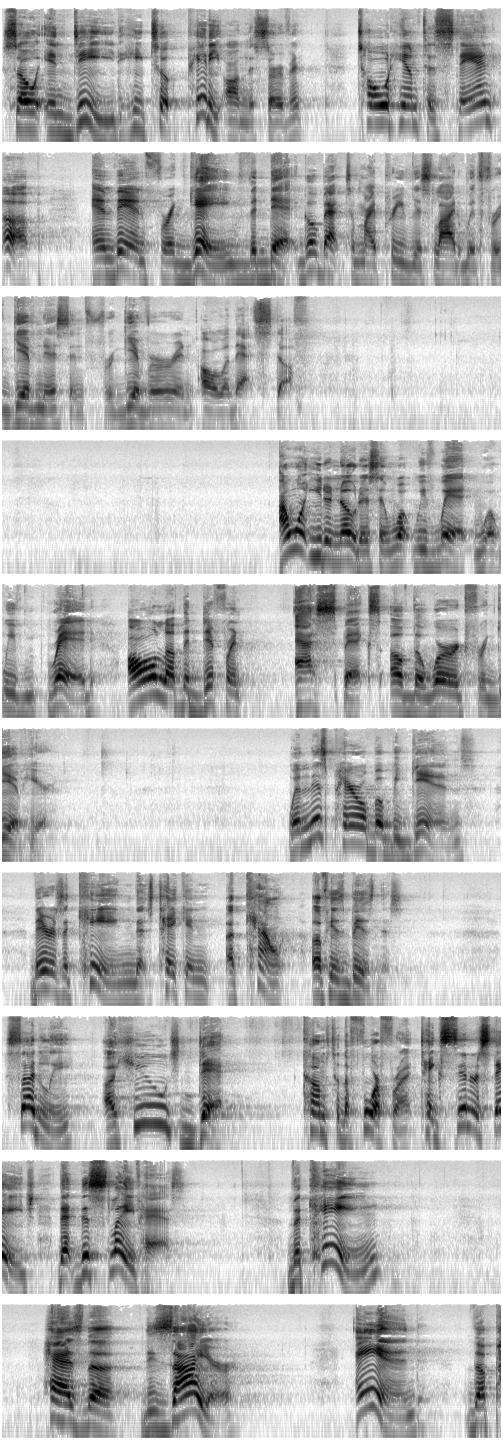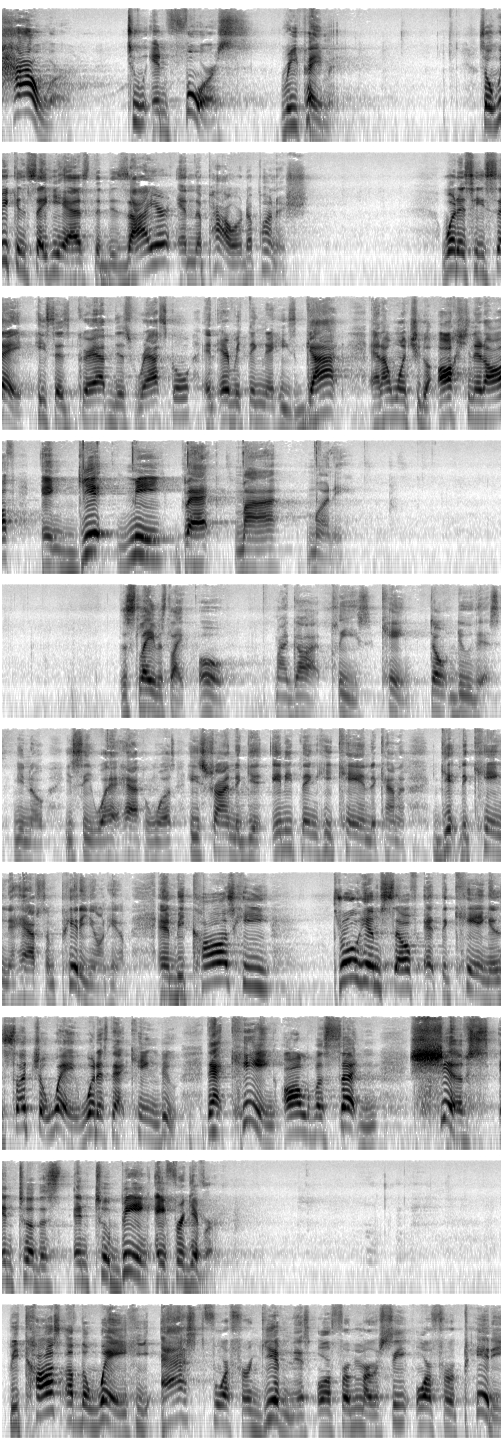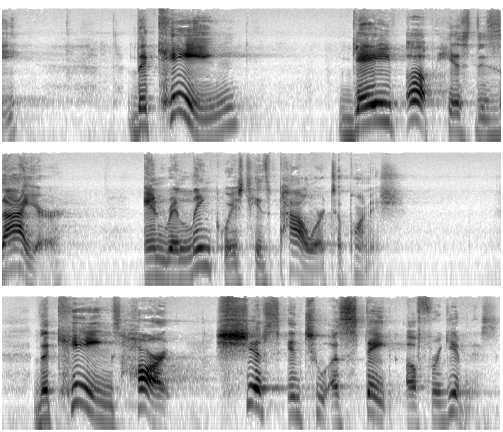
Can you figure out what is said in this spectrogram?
So indeed, he took pity on the servant, told him to stand up, and then forgave the debt. Go back to my previous slide with forgiveness and forgiver and all of that stuff. I want you to notice in what we've read, what we've read, all of the different aspects of the word forgive here. When this parable begins, there is a king that's taking account of his business. Suddenly, a huge debt comes to the forefront, takes center stage that this slave has. The king has the desire and the power to enforce repayment. So we can say he has the desire and the power to punish. What does he say? He says, Grab this rascal and everything that he's got, and I want you to auction it off and get me back my money. The slave is like, Oh my God, please, king, don't do this. You know, you see what happened was he's trying to get anything he can to kind of get the king to have some pity on him. And because he threw himself at the king in such a way, what does that king do? That king all of a sudden shifts into, the, into being a forgiver. Because of the way he asked for forgiveness or for mercy or for pity, the king gave up his desire and relinquished his power to punish. The king's heart shifts into a state of forgiveness.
